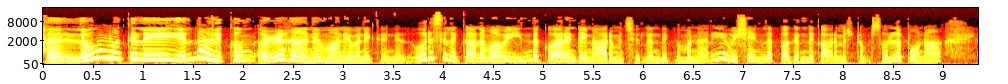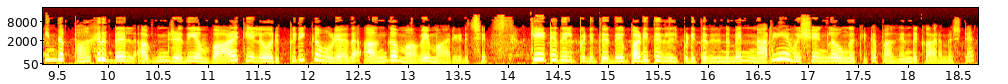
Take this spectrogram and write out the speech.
ஹலோ மக்களே எல்லாருக்கும் அழகான மாலை வணக்கங்கள். ஒரு சில காலமாகவே இந்த குவாரண்டைன் ஆரம்பிச்சதுலேருந்து நம்ம நிறைய விஷயங்களை பகிர்ந்துக்க ஆரம்பிச்சிட்டோம். சொல்லப்போனால் இந்த பகிர்தல் அப்படின்றது என் வாழ்க்கையில் ஒரு பிரிக்க முடியாத அங்கமாகவே மாறிடுச்சு. கேட்டதில் பிடித்தது படித்ததில் பிடித்தது இந்த மாதிரி நிறைய விஷயங்களை உங்ககிட்ட பகிர்ந்துக்க ஆரம்பிச்சிட்டேன்.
